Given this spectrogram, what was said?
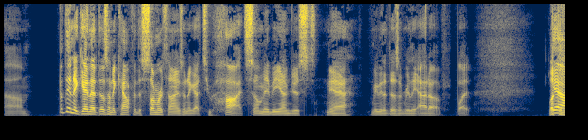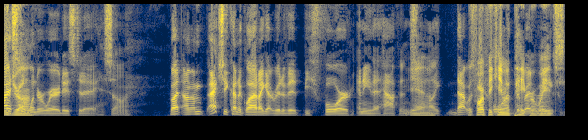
um, but then again, that doesn't account for the summer times when it got too hot. So maybe I'm just yeah, maybe that doesn't really add up. But Luck yeah, I still wonder where it is today. So, but I'm, I'm actually kind of glad I got rid of it before any of that happened. Yeah. like that was Before it became a paperweight.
